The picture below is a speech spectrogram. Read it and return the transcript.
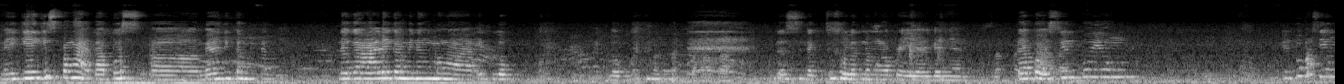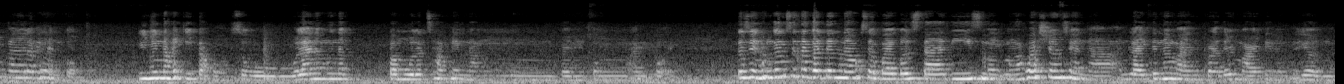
may ginigis pa nga. Tapos ah, meron din kami nag-aalay kami ng mga itlog. Itlog. Tapos nagsusulat ng mga prayer, ganyan. Tapos, yun po yung, yun po kasi yung kalalakihan ko. Yun yung nakikita ko. So, wala namang nagpamulat sa akin ng ganitong ano po eh. Tapos yun, hanggang sa nag-attend na ako sa Bible studies, may mga questions yun na enlightened naman, Brother Martin, yun.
